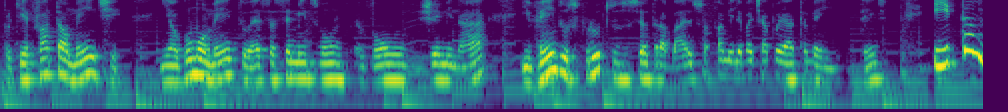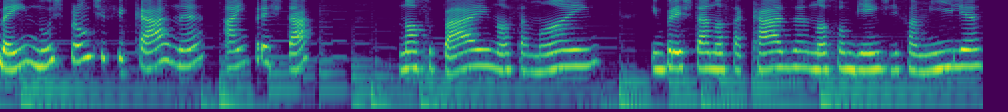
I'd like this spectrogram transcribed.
Porque fatalmente, em algum momento, essas sementes vão, vão germinar e vendo os frutos do seu trabalho, sua família vai te apoiar também, entende? E também nos prontificar, né, a emprestar nosso pai, nossa mãe emprestar nossa casa, nosso ambiente de família,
